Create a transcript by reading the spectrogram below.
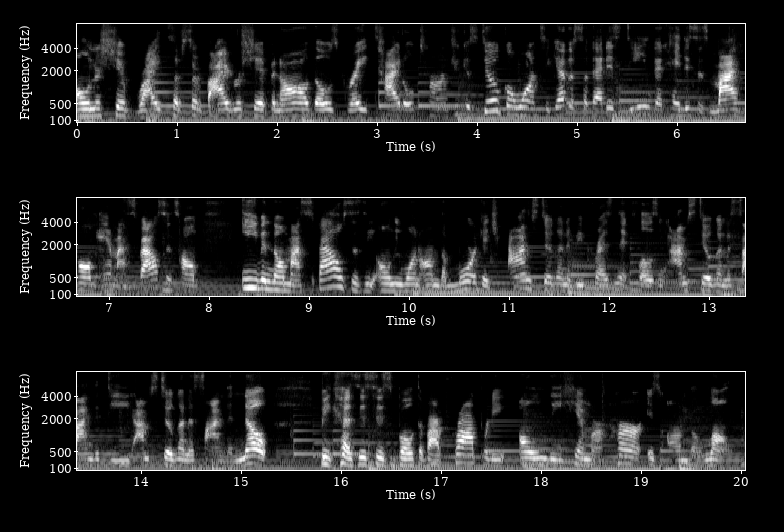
ownership rights of survivorship and all those great title terms. You can still go on together. So that it's deemed that hey this is my home and my spouse's home even though my spouse is the only one on the mortgage i'm still going to be present at closing. I'm still going to sign the deed. I'm still going to sign the note because this is both of our property. Only him or her is on the loan.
